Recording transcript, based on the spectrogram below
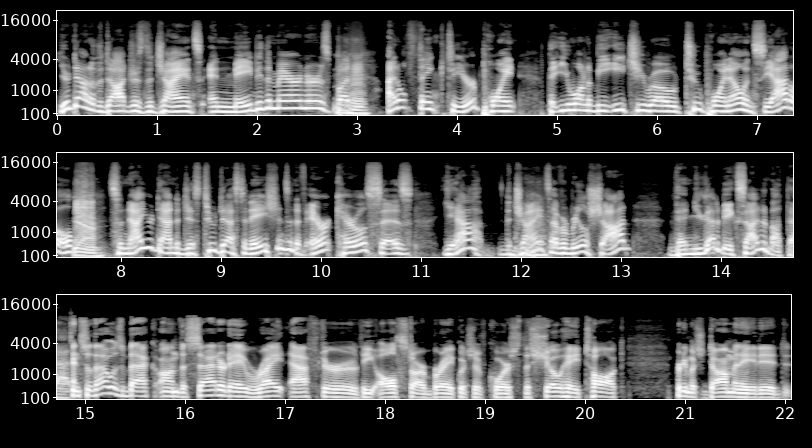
you're down to the Dodgers, the Giants, and maybe the Mariners. But mm-hmm. I don't think, to your point, that you want to be Ichiro 2.0 in Seattle. Yeah. So now you're down to just two destinations. And if Eric Karros says, yeah, the Giants have a real shot, then you got to be excited about that. And so that was back on the Saturday right after the All Star break, which, of course, the Shohei talk pretty much dominated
